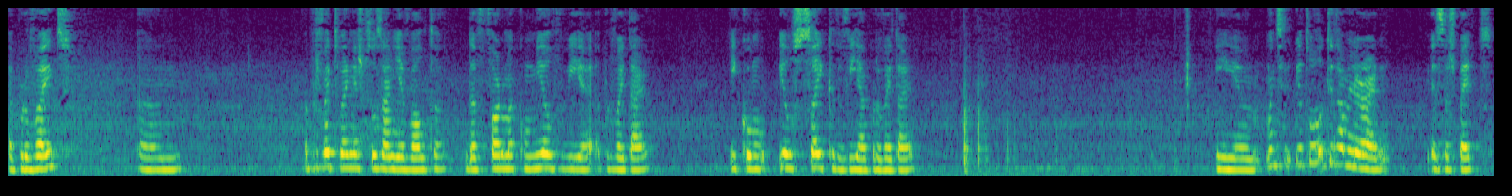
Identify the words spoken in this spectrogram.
aproveito. Hum, aproveito bem as pessoas à minha volta da forma como eu devia aproveitar e como eu sei que devia aproveitar. E hum, eu estou a tentar melhorar esse aspecto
